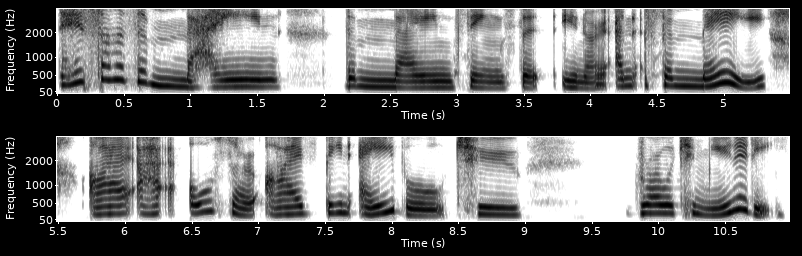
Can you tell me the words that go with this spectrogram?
there's some of the main the main things that you know and for me I, I also i've been able to grow a community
